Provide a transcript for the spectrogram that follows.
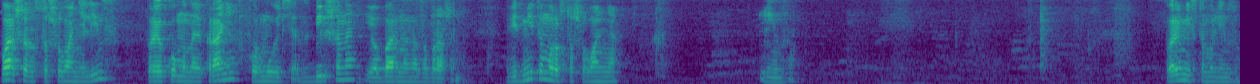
Перше розташування лінз, при якому на екрані формується збільшене і обернене зображення. Відмітимо розташування лінзи. Перемістимо лінзу.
